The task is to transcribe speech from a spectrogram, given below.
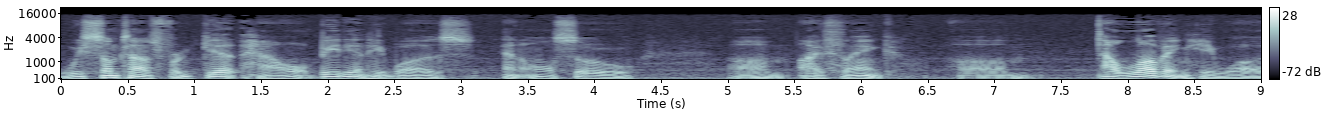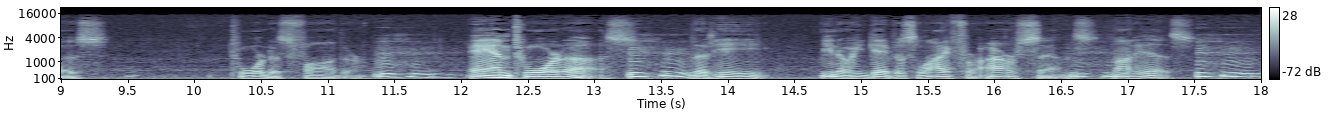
we sometimes forget how obedient he was, and also, um, I think, um, how loving he was toward his father mm-hmm. and toward us. Mm-hmm. That he, you know, he gave his life for our sins, mm-hmm. not his. Mm-hmm.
